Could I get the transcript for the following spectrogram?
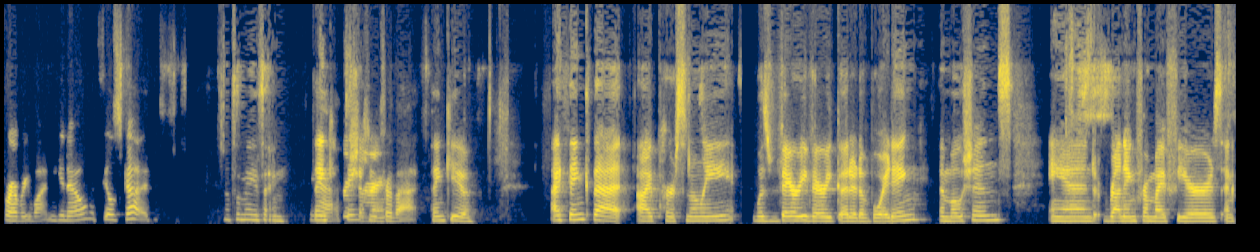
for everyone, you know? It feels good. That's amazing. Thank yeah, you for thank sharing. you for that. Thank you. I think that I personally was very, very good at avoiding emotions and running from my fears and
